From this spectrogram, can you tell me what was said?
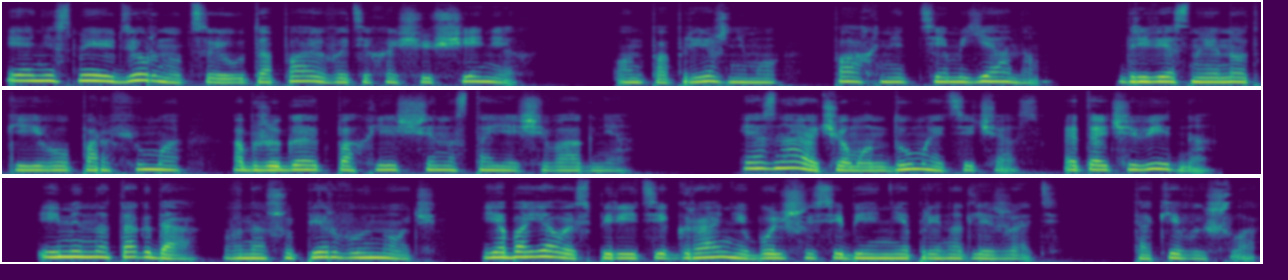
Я не смею дернуться и утопаю в этих ощущениях. Он по-прежнему пахнет тем Яном, Древесные нотки его парфюма обжигают похлеще настоящего огня. Я знаю, о чем он думает сейчас, это очевидно. Именно тогда, в нашу первую ночь, я боялась перейти грани больше себе не принадлежать. Так и вышло.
